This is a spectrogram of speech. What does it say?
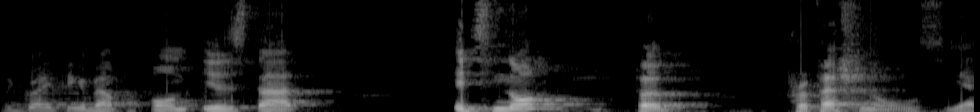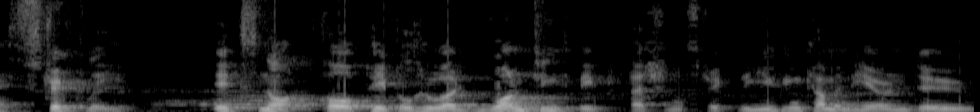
The great thing about Perform is that it's not for professionals Yes. strictly. It's not for people who are wanting to be professional strictly. You can come in here and do,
